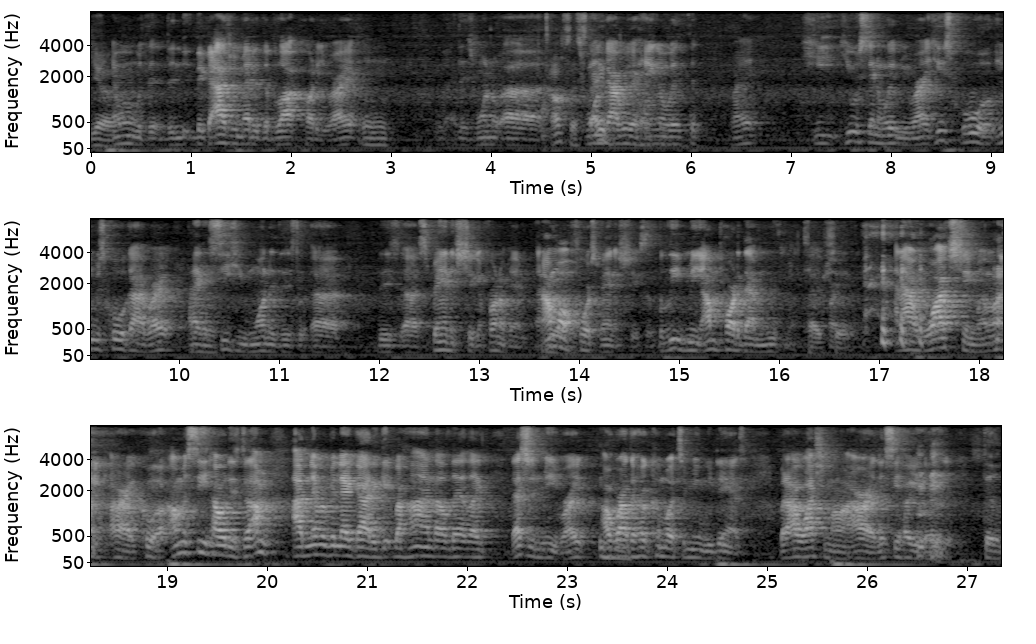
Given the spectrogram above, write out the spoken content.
Yeah. And we went with the, the, the guys we met at the block party, right? Mhm. There's one uh this one guy we were hanging with, right? He he was sitting with me, right? He's cool. He was a cool guy, right? And I can Mhm. see he wanted this uh this uh, Spanish chick in front of him, and I'm Yeah. all for Spanish chicks. So believe me, I'm part of that movement. Type right? shit. and I watched him. I'm like, all right, cool. I'm gonna see how it is. I'm I've never been that guy to get behind all that. Like that's just me, right? Mm-hmm. I'd rather her come up to me and we dance. But I watched him. I'm like, all right, let's see how he does it. The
